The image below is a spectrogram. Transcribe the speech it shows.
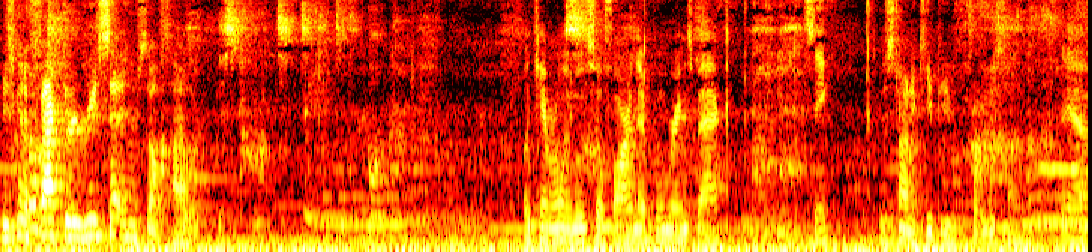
He's gonna factory reset himself, Tyler. this corrupted data to the camera only moves so far and then it boomerangs back. See? He's trying to keep you focused on. Yeah.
